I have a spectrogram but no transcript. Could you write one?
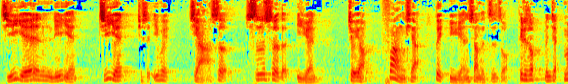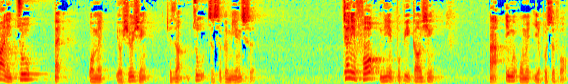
即言离言，即言就是因为假设施设的语言，就要放下对语言上的执着。譬如说，人家骂你猪，哎，我们有修行，就知道猪只是个名词。叫你佛，你也不必高兴，啊，因为我们也不是佛，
